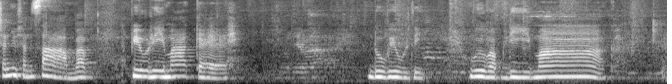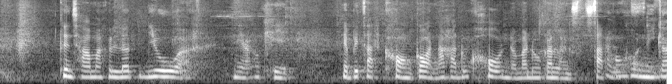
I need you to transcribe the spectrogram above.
ฉันอยู่ชั้นสามแบบวิวดีมากแก ดูวิวดิ วิวแบบดีมากตื่นเช้ามาคือเลิศยูอะ เนี่ยโอเคเดี๋ยวไปจัดของก่อนนะคะ ทุกคนเดี๋ยวมาดูกันหลังสัตว์ทุกคนนี้ก็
